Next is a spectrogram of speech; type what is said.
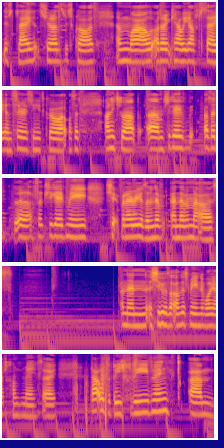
this play. She does this class. And wow, I don't care what you have to say. And seriously, you need to grow up. I said, I need to grow up. Um, she gave, I said, uh, I said she gave me shit for no reason and never and never met us. And then she was like, I'm just meaning why you have to come to me. So that was the beef for the evening. Um,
